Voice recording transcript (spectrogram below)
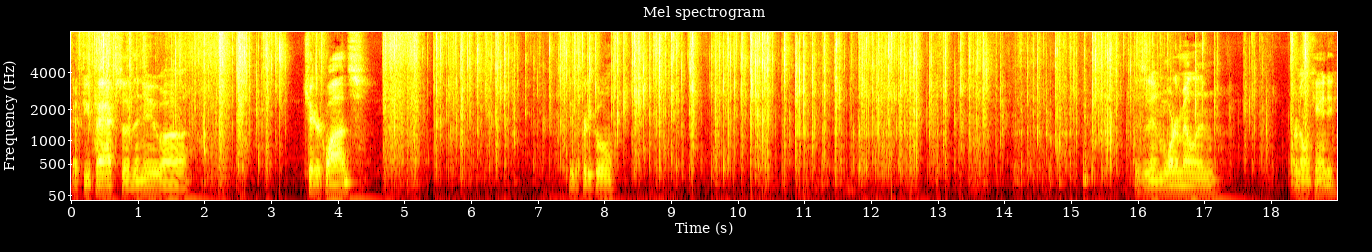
Got a few packs of the new uh, Chigger quads. These are pretty cool. This is in watermelon, watermelon candy.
